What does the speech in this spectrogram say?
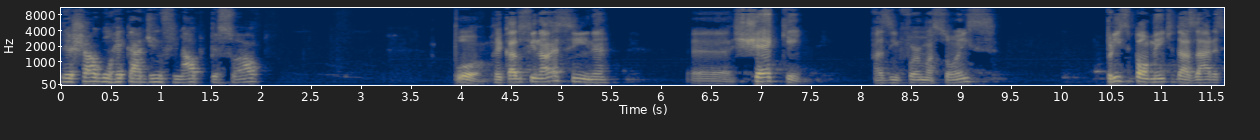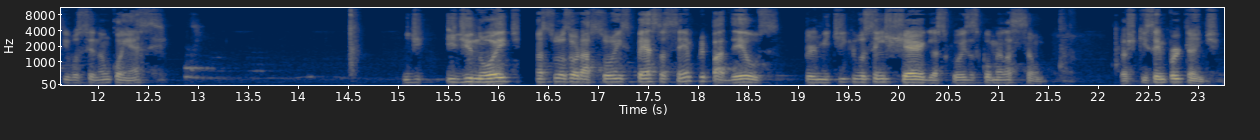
Deixar algum recadinho final pro pessoal? Pô, o recado final é assim, né? é, chequem as informações, principalmente das áreas que você não conhece. E de, e de noite, nas suas orações, peça sempre para Deus permitir que você enxergue as coisas como elas são. Acho que isso é importante.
